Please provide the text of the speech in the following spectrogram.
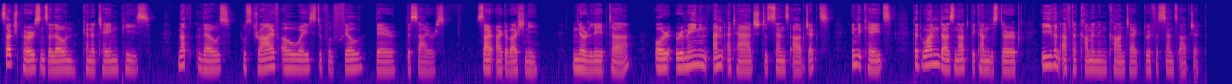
Such persons alone can attain peace, not those who strive always to fulfill their desires. Sararthavarshini, nirlipta, or remaining unattached to sense objects, indicates that one does not become disturbed even after coming in contact with a sense object.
